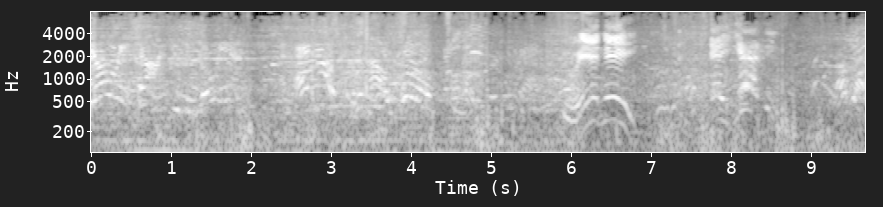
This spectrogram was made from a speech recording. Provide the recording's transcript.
the only time you can go in and hang out with our world famous circus guys. Ooh, Anthony! Hey, Yandy! Okay.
